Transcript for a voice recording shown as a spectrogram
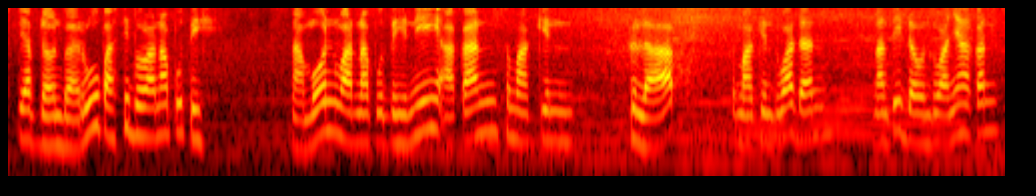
Setiap daun baru pasti berwarna putih. Namun warna putih ini akan semakin gelap, semakin tua dan nanti daun tuanya akan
